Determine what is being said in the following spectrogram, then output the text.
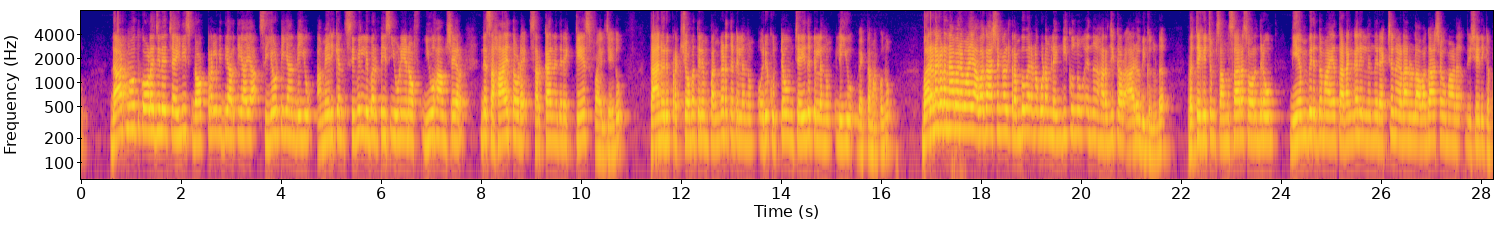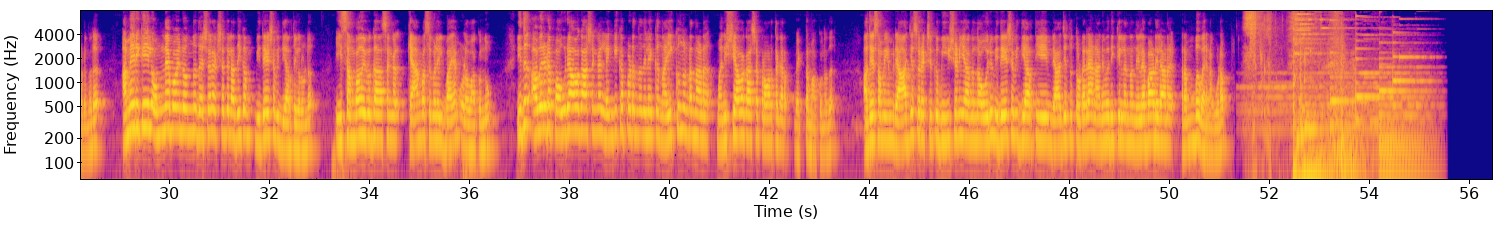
ഡാർട്ട്മൗത്ത് കോളേജിലെ ചൈനീസ് ഡോക്ടറൽ വിദ്യാർത്ഥിയായ Xiao Tian Liu American civil liberties union of new ഹാംഷെയറിന്റെ സഹായത്തോടെ സർക്കാരിനെതിരെ കേസ് ഫയൽ ചെയ്തു. താൻ ഒരു പ്രക്ഷോഭത്തിലും പങ്കെടുത്തിട്ടില്ലെന്നും ഒരു കുറ്റവും ചെയ്തിട്ടില്ലെന്നും ലിയു വ്യക്തമാക്കുന്നു. ഭരണഘടനാപരമായ അവകാശങ്ങൾ ട്രംപ് ഭരണകൂടം ലംഘിക്കുന്നു എന്ന് ഹർജിക്കാർ ആരോപിക്കുന്നുണ്ട്. പ്രത്യേകിച്ചും സംസാര സ്വാതന്ത്ര്യവും നിയമവിരുദ്ധമായ തടങ്കലിൽ നിന്ന് രക്ഷ നേടാനുള്ള അവകാശവുമാണ് നിഷേധിക്കപ്പെടുന്നത്. അമേരിക്കയിൽ ഒന്നേ പോയിന്റ് ഒന്ന് ദശലക്ഷത്തിലധികം വിദേശ വിദ്യാർത്ഥികളുണ്ട്. ഈ സംഭവ വികാസങ്ങൾ ക്യാമ്പസുകളിൽ ഭയം ഉളവാക്കുന്നു. ഇത് അവരുടെ പൗരാവകാശങ്ങൾ ലംഘിക്കപ്പെടുന്നതിലേക്ക് നയിക്കുന്നുണ്ടെന്നാണ് മനുഷ്യാവകാശ പ്രവർത്തകർ വ്യക്തമാക്കുന്നത്. അതേസമയം രാജ്യസുരക്ഷയ്ക്ക് ഭീഷണിയാകുന്ന ഒരു വിദേശ വിദ്യാർത്ഥിയെയും രാജ്യത്ത് തുടരാൻ അനുവദിക്കില്ലെന്ന നിലപാടിലാണ് ട്രംപ് ഭരണകൂടം.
